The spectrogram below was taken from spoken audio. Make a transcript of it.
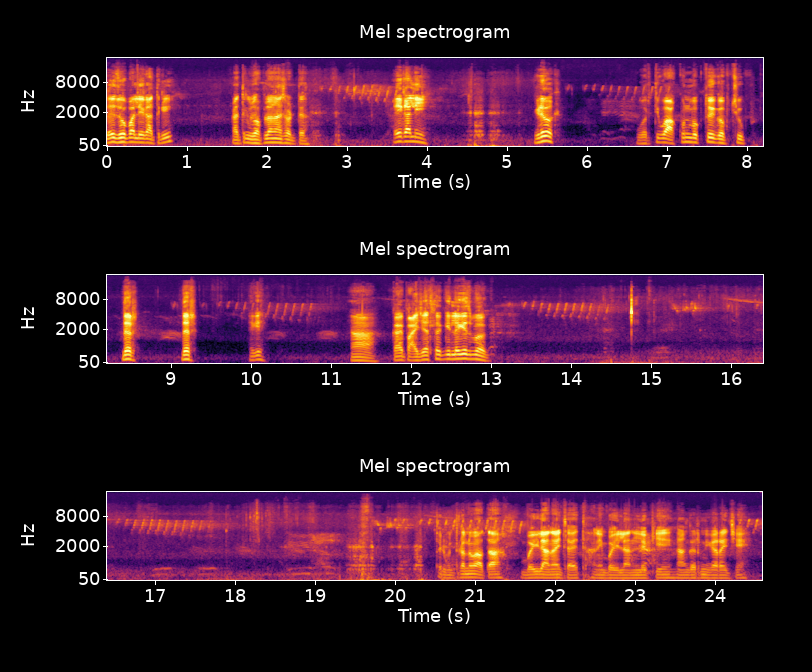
लय झोप आली रात्री. रात्री झोपला नाही असं वाटतं. ए काली. इकडे बघ. वरती वाकून बघतोय गपचूप. धर धर. हे हां काय पाहिजे असलं की लगेच बघ. तर मित्रांनो आता बैल आणायचे आहेत आणि बैल आणले की नांगरणी करायची आहे.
